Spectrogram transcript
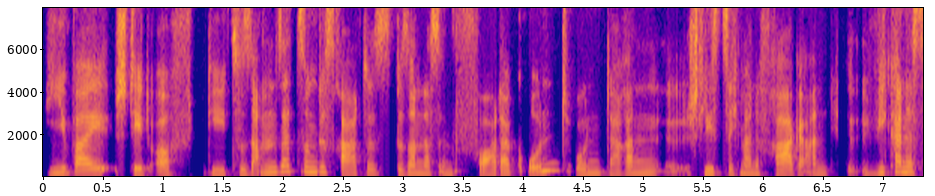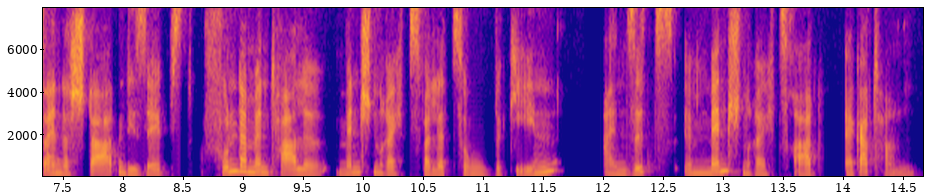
Hierbei steht oft die Zusammensetzung des Rates besonders im Vordergrund und daran äh, schließt sich meine Frage an. Wie kann es sein, dass Staaten, die selbst fundamentale Menschenrechtsverletzungen begehen, einen Sitz im Menschenrechtsrat ergattern?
